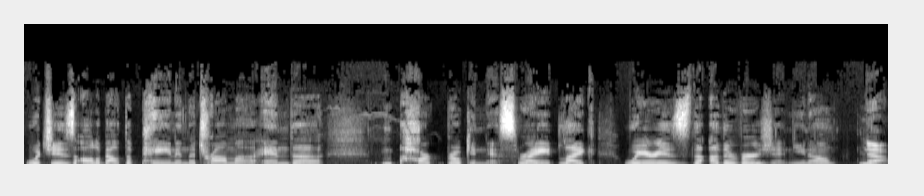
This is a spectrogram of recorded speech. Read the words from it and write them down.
which is all about the pain and the trauma and the heartbrokenness, right? Like, where is the other version, you know? Yeah.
